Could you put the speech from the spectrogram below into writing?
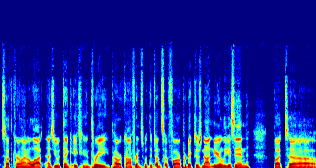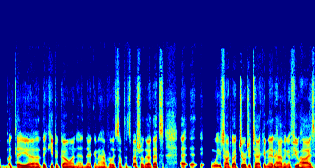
South Carolina a lot, as you would think. 18 and three, power conference. What they've done so far, predictors not nearly as in, but uh, but they uh, they keep it going, and they're going to have really something special there. That's uh, uh we talked about Georgia Tech and it having a few highs.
